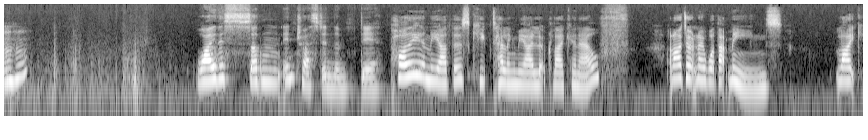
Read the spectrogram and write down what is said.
Mm-hmm. Why this sudden interest in them, dear? Polly and the others keep telling me I look like an elf, and I don't know what that means. Like,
